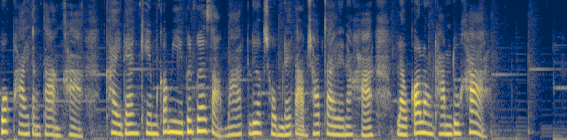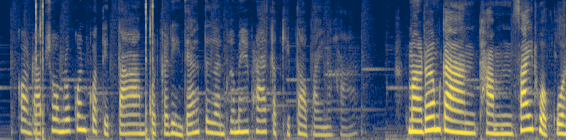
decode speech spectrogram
พวกพายต่างๆ ค่ะ ไข่แดงเค็มก็มีเพื่อนๆสามารถเลือกชมได้ตามชอบใจเลยนะคะ แล้วก็ลองทำดูค่ะ ก่อนรับชมรบกวนกดติดตาม กดกระดิ่งแจ้งเตือนเพื่อไม่ให้พลาดกับคลิปต่อไปนะคะ มาเริ่มการทำไส้ถั่วกวน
